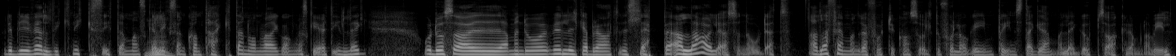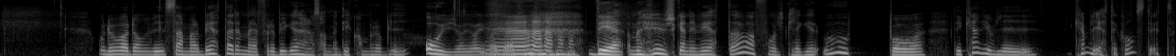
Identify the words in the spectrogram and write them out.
Och det blir väldigt knixigt om man ska Mm. liksom kontakta någon varje gång man ska göra ett inlägg. Och då sa jag, ja, men då är det lika bra att vi släpper, alla har lösenordet. Alla 540 konsulter får logga in på Instagram och lägga upp saker om de vill. Och då var de vi samarbetade med för att bygga det här och sa men det kommer att bli oj, oj, oj. Vad det, det, men hur ska ni veta vad folk lägger upp? Och det kan ju bli, kan bli jättekonstigt.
